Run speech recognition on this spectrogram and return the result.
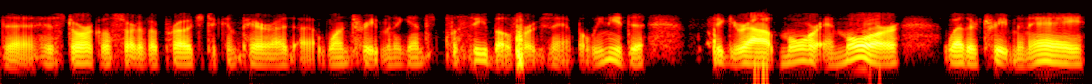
the historical sort of approach to compare a, a one treatment against placebo, for example. We need to figure out more and more whether treatment A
